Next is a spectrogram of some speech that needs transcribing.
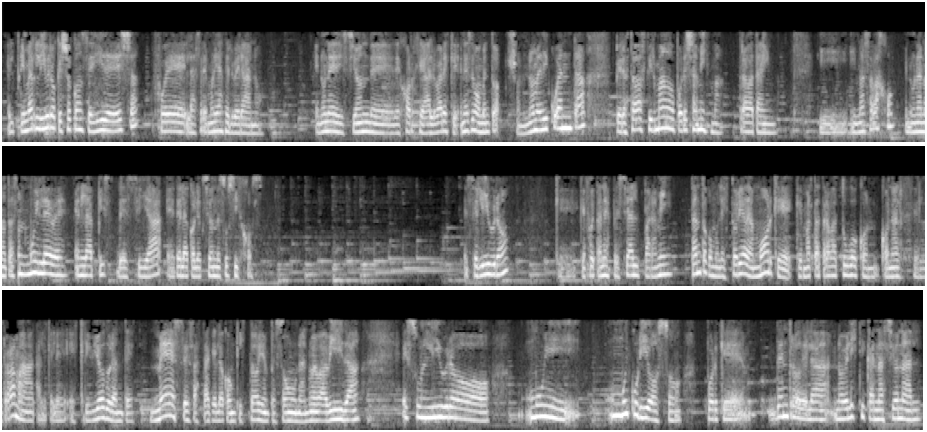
El primer libro que yo conseguí de ella fue Las ceremonias del verano, en una edición de, Jorge Álvarez, que en ese momento yo no me di cuenta, pero estaba firmado por ella misma, Travatain. Y, y más abajo, en una anotación muy leve en lápiz, decía eh, de la colección de sus hijos. Ese libro, que, fue tan especial para mí, tanto como la historia de amor que, que Marta Traba tuvo con, con Ángel Rama, al que le escribió durante meses hasta que lo conquistó y empezó una nueva vida. Es un libro muy, muy curioso, porque dentro de la novelística nacional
